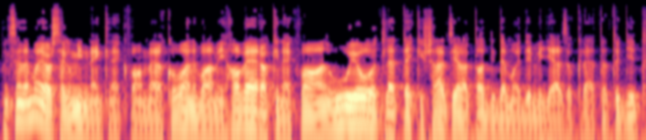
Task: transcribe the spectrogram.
Meg szerintem Magyarországon mindenkinek van, mert akkor van valami haver, akinek van, ú, jó, ott lett egy kis háziállat, addi, de majd én vigyázok rá. Tehát, hogy itt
